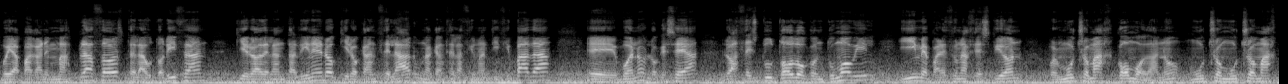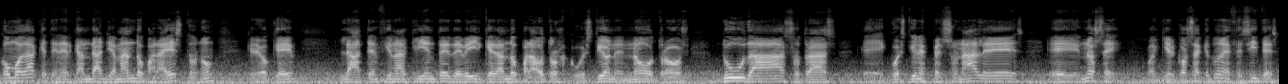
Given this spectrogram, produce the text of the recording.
voy a pagar en más plazos, te la autorizan, quiero adelantar dinero, quiero cancelar una cancelación anticipada, eh, bueno, lo que sea, lo haces tú todo con tu móvil y me parece una gestión pues mucho más cómoda, ¿no? Mucho, mucho más cómoda que tener que andar llamando para esto, ¿no? Creo que la atención al cliente debe ir quedando para otras cuestiones, ¿no? Otras dudas, otras eh, cuestiones personales, eh, no sé, cualquier cosa que tú necesites,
